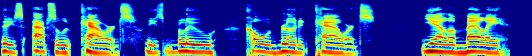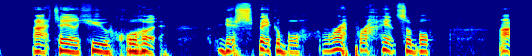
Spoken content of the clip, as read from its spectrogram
These absolute cowards. These blue, cold blooded cowards. Yellow belly. I tell you what. Despicable. Reprehensible. I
